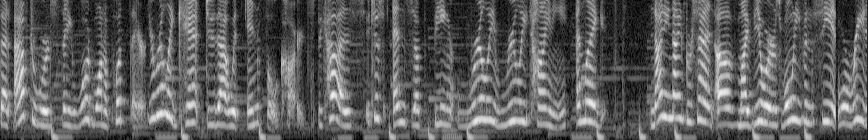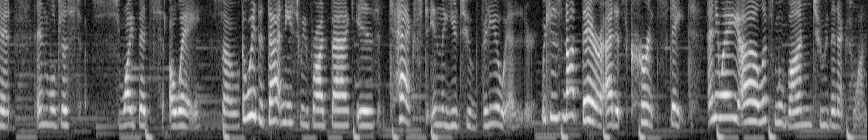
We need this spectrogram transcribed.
that afterwards they would want to put there. You really can't do that with info cards because it just ends up being really, really tiny. And like, 99% of my viewers won't even see it or read it and will just swipe it away. So the way that that needs to be brought back is text in the YouTube video editor, which is not there at its current state. Anyway, uh, let's move on to the next one.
